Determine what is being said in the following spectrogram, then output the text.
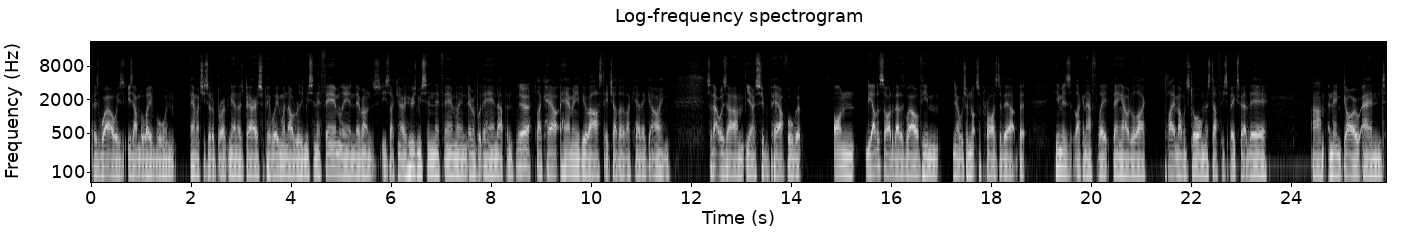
as well is is unbelievable. And how much he's sort of broken down those barriers for people, even when they were really missing their family. And everyone's he's like, you know, who's missing their family? And everyone put their hand up. And Yeah. like how how many of you have asked each other like how they're going? So that was um you know super powerful. But on the other side of that as well, of him, you know, which I'm not surprised about, but him as like an athlete being able to like play at Melbourne Storm, the stuff he speaks about there, um, and then go and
